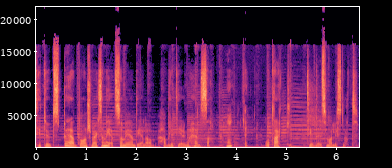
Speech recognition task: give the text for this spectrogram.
Titt spädbarnsverksamhet, som är en del av habilitering och hälsa. Mm, tack. Och tack till dig som har lyssnat.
